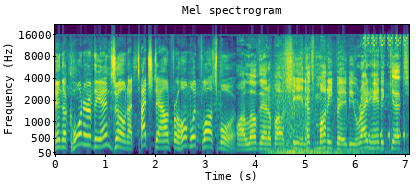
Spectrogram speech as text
in the corner of the end zone. A touchdown for Homewood Flossmoor. Oh, I love that about Sheehan. That's money, baby. Right-handed catch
